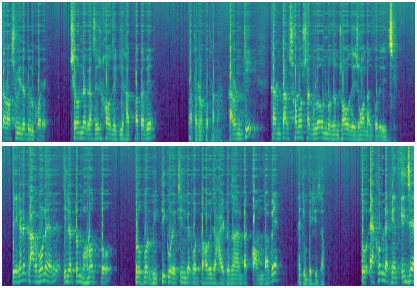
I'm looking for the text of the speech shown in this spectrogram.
তার অসুবিধা দূর করে। সে অন্যের কাছে সহজে কি হাত পাতাবে? পাতানোর কথা না। কারণ কি? কারণ তার সমস্যাগুলো অন্যজন সহজে সমাধান করে দিচ্ছে। তো এখানে কার্বনের ইলেকট্রন ঘনত্ব উপর ভিত্তি করে চিন্তা করতে হবে যে হাইড্রোজেনটা কম যাবে নাকি বেশি যাবে। তো এখন দেখেন, এই যে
